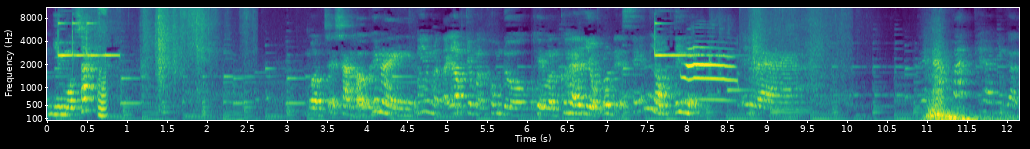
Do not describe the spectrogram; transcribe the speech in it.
nhiều màu sắc mình sẽ xài thử cái này. Nếu mà tẩy lông cho mình không được thì mình có thể dùng nó để xén lông tí đây là cái áo khoác cardigan.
